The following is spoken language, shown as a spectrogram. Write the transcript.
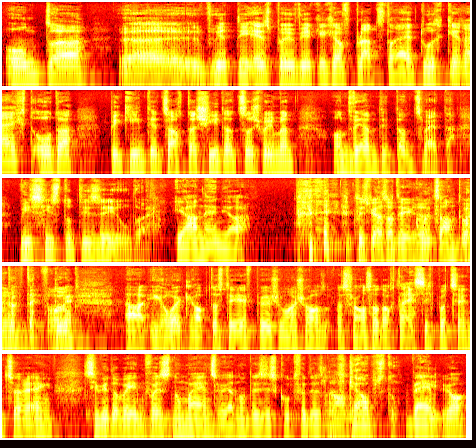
Und äh, äh wird die SPÖ wirklich auf Platz 3 durchgereicht oder beginnt jetzt auch der Schieder zu schwimmen und werden die dann Zweiter. Wie siehst du diese EU-Wahl? Ja, nein, ja. das wäre also die ja, kurze Antwort ja, auf die Frage. Äh, ja, ich glaube, dass die FPÖ schon eine Chance, eine Chance, hat, auch 30 Prozent zu erreichen. Sie wird aber jedenfalls Nummer eins werden und das ist gut für das Land. Das glaubst du? Weil, ja,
